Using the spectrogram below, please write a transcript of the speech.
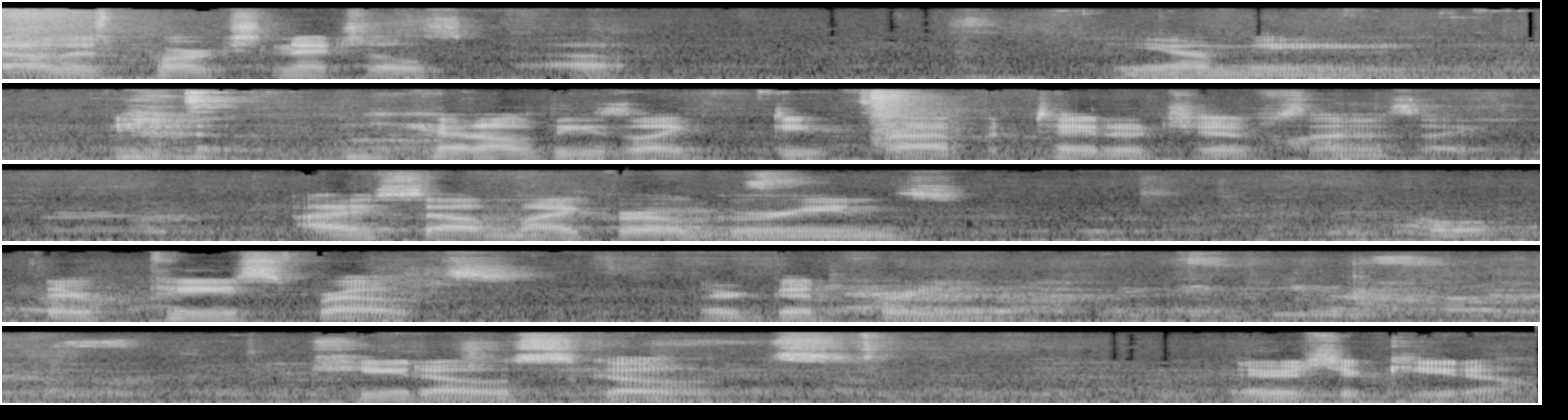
Oh, there's pork schnitzels. Oh. Yummy. you got all these like deep fried potato chips, and it's like I sell microgreens they're pea sprouts. They're good for you. Keto scones. There's your keto.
